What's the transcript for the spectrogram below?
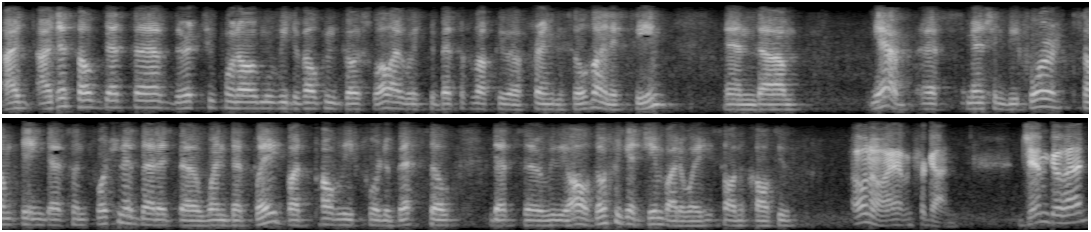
I I just hope that uh, the Earth 2.0 movie development goes well. I wish the best of luck to uh, Frank De Silva and his team. And um, yeah, as mentioned before, something that's unfortunate that it uh, went that way, but probably for the best. So that's uh, really all. Don't forget Jim, by the way. He's on the call too. Oh no, I haven't forgotten. Jim, go ahead.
